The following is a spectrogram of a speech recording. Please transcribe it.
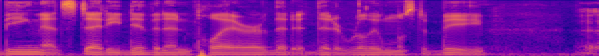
being that steady dividend player that it, that it really wants to be.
